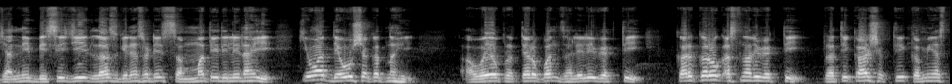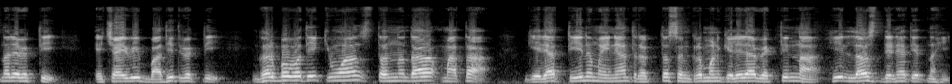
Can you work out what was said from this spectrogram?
ज्यांनी बी सी जी लस घेण्यासाठी संमती दिली नाही किंवा देऊ शकत नाही. अवयव प्रत्यारोपण झालेली व्यक्ती कर्करोग असणारी व्यक्ती प्रतिकारशक्ती कमी असणाऱ्या व्यक्ती एच आय व्ही बाधित व्यक्ती गर्भवती किंवा स्तनदा माता गेल्या तीन महिन्यात रक्त संक्रमण केलेल्या व्यक्तींना ही लस देण्यात येत नाही.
